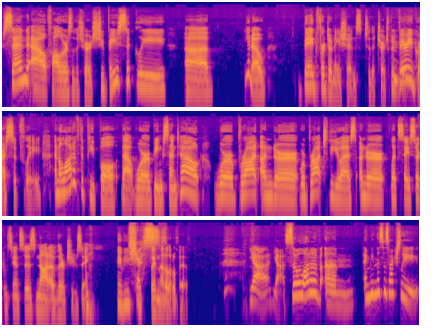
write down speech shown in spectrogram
send out followers of the church to basically, uh, you know, beg for donations to the church, but mm-hmm. very aggressively. And a lot of the people that were being sent out were brought under, were brought to the US under, let's say, circumstances not of their choosing. Maybe you can yes. explain that a little bit. Yeah, yeah. So a lot of, um, I mean, this is actually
